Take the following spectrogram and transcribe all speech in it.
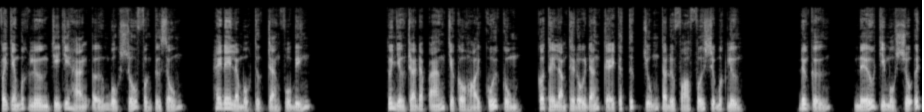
phải chăng bất lương chỉ giới hạn ở một số phần tử xấu, hay đây là một thực trạng phổ biến? Tôi nhận ra đáp án cho câu hỏi cuối cùng có thể làm thay đổi đáng kể cách thức chúng ta đối phó với sự bất lương. Đơn cử, nếu chỉ một số ít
